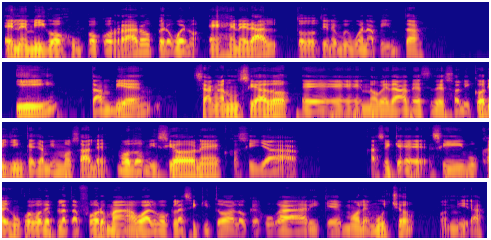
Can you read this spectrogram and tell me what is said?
enemigos un poco raros, pero bueno, en general todo tiene muy buena pinta. Y también se han anunciado eh, novedades de Sonic Origin, que ya mismo sale, modo misiones, cosillas. Así que si buscáis un juego de plataforma o algo clasiquito a lo que jugar y que mole mucho, pues mira,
